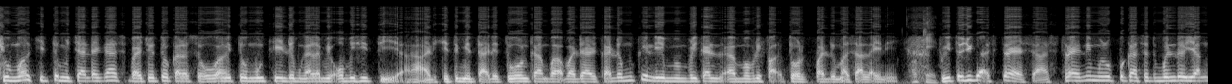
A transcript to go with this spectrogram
Cuma kita mencadangkan sebagai contoh kalau seorang itu mungkin dia mengalami obesiti, ha, kita minta dia turunkan berat badan kerana mungkin dia memberikan uh, memberi faktor kepada masalah ini. Okay. Begitu juga stres. Ha, stres ni merupakan satu benda yang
